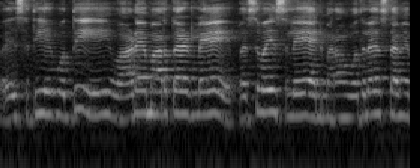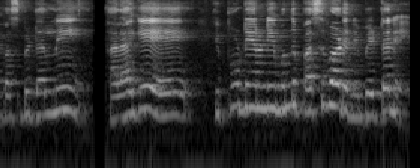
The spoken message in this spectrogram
వయసు దిగే కొద్దీ వాడే మారతాడులే పసి వయసులే అని మనం వదిలేస్తామే పసిబిడ్డల్ని. అలాగే ఇప్పుడు నేను నీ ముందు పసివాడిని బిడ్డని.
